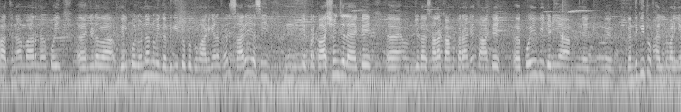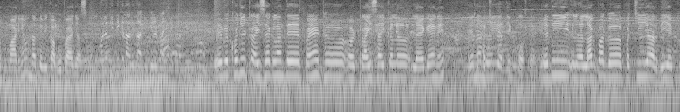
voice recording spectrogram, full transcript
ਹੱਥ ਨਾ ਮਾਰਨ ਕੋਈ ਜਿਹੜਾ ਵਾ ਬਿਲਕੁਲ ਉਹਨਾਂ ਨੂੰ ਵੀ ਗੰਦਗੀ ਤੋਂ ਕੋਈ ਬਿਮਾਰੀਆਂ ਨਾ ਫੈਲ ਸਾਰੇ ਅਸੀਂ ਇਹ ਪ੍ਰੀਕਾਸ਼ਨਸ ਲੈ ਕੇ ਜਿਹੜਾ ਸਾਰਾ ਕੰਮ ਕਰਾਂਗੇ ਤਾਂ ਕਿ ਕੋਈ ਵੀ ਜਿਹੜੀਆਂ ਗੰਦਗੀ ਤੋਂ ਫੈਲਣ ਵਾਲੀਆਂ ਬਿਮਾਰੀਆਂ ਉਹਨਾਂ ਤੇ ਵੀ ਕਾਬੂ ਪਾਇਆ ਜਾ ਸਕੇ। ਕੁੱਲ ਕਿੰਨੀ ਕੁ ਲਾਗਤ ਆ ਚੁੱਕੀ ਹੈ ਟ੍ਰਾਈਸਾਈਕਲਾਂ ਦੀ? ਇਹ ਵੇਖੋ ਜੀ ਟਰਾਈਸਾਈਕਲਾਂ ਤੇ 65 ਅ, ਟਰਾਈਸਾਈਕਲ ਲੈ ਗਏ ਨੇ। ਇਹਨਾਂ ਦੇ 25000 ਦੀ ਇੱਕ ਕੋਸਟ ਹੈ। ਇਹਦੀ ਲਗਭਗ 25000 ਦੀ ਇੱਕ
